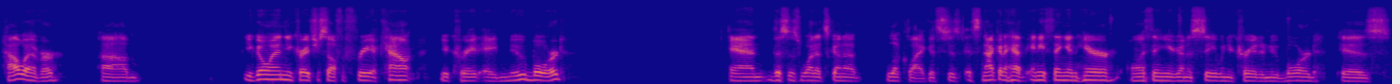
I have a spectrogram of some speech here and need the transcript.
However, um, you go in, you create yourself a free account, you create a new board, and this is what it's going to look like. It's just, it's not going to have anything in here. Only thing you're going to see when you create a new board is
